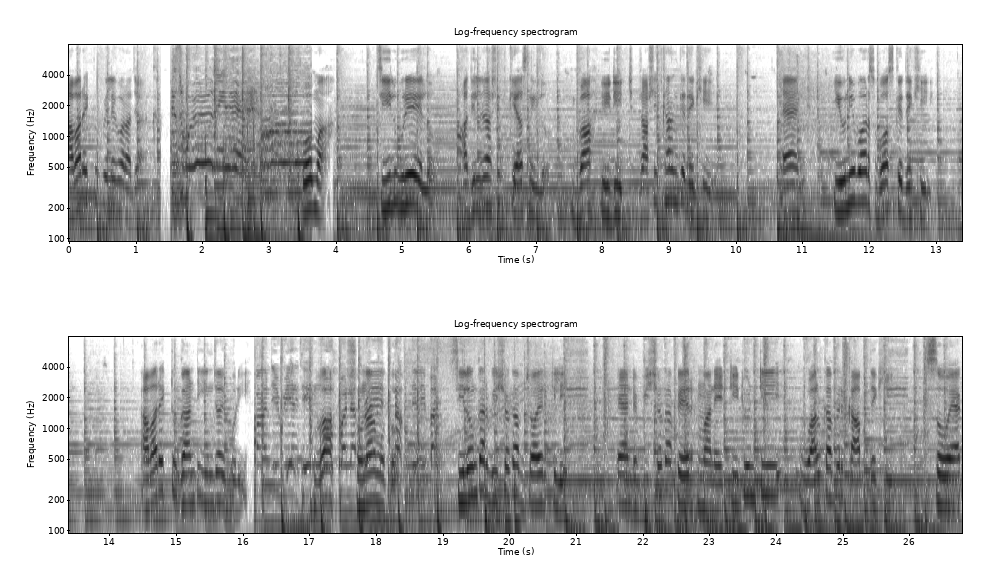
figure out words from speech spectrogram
আবার একটু পেলে করা যাক। ও মা চিল উড়ে এলো। আদিল রাশিদ ক্যাচ নিল। বাহ, ইডিট। রাশিদ খানকে দেখি। অ্যান্ড ইউনিভার্স বসকে দেখি। আবার একটু গানটি এনজয় করি। বাহ শোনার মতো। শ্রীলঙ্কার বিশ্বকাপ জয়ের ক্লিপ। অ্যান্ড বিশ্বকাপের মানে টি টোয়েন্টি ওয়ার্ল্ড কাপের কাপ দেখি। সো এক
